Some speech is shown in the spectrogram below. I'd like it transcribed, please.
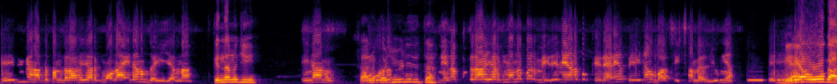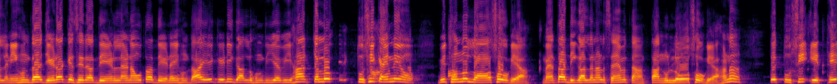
ਤੇ ਵੀ ਮੈਂ ਹੱਦ 15000 ਕਮਾਉਣਾ ਇਹਨਾਂ ਨੂੰ ਦਈ ਜਾਨਾ। ਕਿੰਨਾਂ ਨੂੰ ਜੀ? ਇਹਨਾਂ ਨੂੰ। ਸਾਨੂੰ ਕੁਝ ਵੀ ਨਹੀਂ ਦਿੱਤਾ। ਮੇਰਾ 15000 ਕਮਾਉਣਾ ਪਰ ਮੇਰੇ ਨਿਆਣੇ ਭੁੱਖੇ ਰਹਿਣੇ ਆ ਫੇ ਇਹਨਾਂ ਨੂੰ ਬਸ ਇੱਛਾ ਮਿਲ ਜੂਗੀਆਂ। ਇਹ ਵੀਰੇ ਉਹ ਗੱਲ ਨਹੀਂ ਹੁੰਦਾ ਜਿਹੜਾ ਕਿਸੇ ਦਾ ਦੇਣ ਲੈਣਾ ਉਹ ਤਾਂ ਦੇਣਾ ਹੀ ਹੁੰਦਾ। ਇਹ ਕਿਹੜੀ ਗੱਲ ਹੁੰਦੀ ਆ ਵੀ ਹਾਂ ਚਲੋ ਤੁਸੀਂ ਕਹਿੰਦੇ ਹੋ ਵੀ ਤੁਹਾਨੂੰ ਲਾਸ ਹੋ ਗਿਆ। ਮੈਂ ਤੁਹਾਡੀ ਗੱਲ ਨਾਲ ਸਹਿਮਤ ਹਾਂ ਤੁਹਾਨੂੰ ਲਾਸ ਹੋ ਗਿਆ ਹਨਾ? ਤੇ ਤੁਸੀਂ ਇੱਥੇ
